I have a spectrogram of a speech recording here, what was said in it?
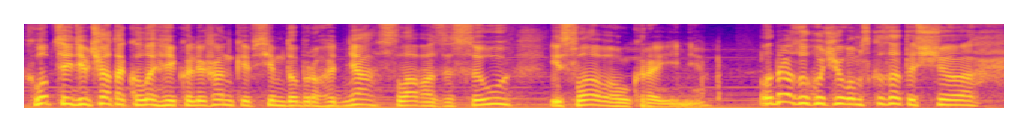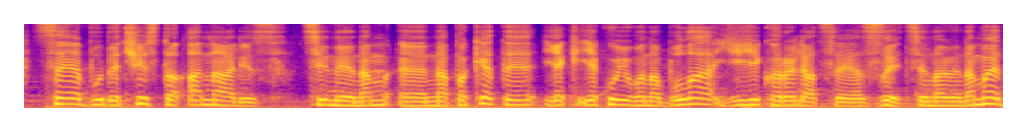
Хлопці дівчата, колеги і коліжанки, всім доброго дня, слава ЗСУ і слава Україні. Одразу хочу вам сказати, що це буде чисто аналіз ціни на, е, на пакети, як, якою вона була, її кореляція з ціною на мед.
